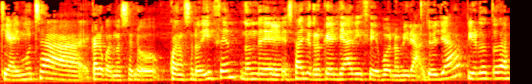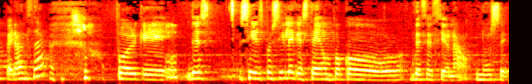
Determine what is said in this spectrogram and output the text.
que hay mucha, claro, cuando se lo, cuando se lo dicen, ¿dónde está? Yo creo que él ya dice, bueno, mira, yo ya pierdo toda esperanza porque sí es posible que esté un poco decepcionado, no sé.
